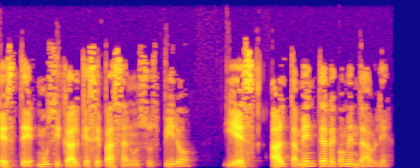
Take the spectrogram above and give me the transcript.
este musical que se pasa en un suspiro y es altamente recomendable.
